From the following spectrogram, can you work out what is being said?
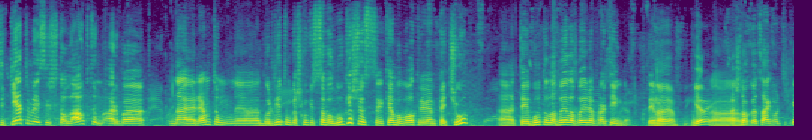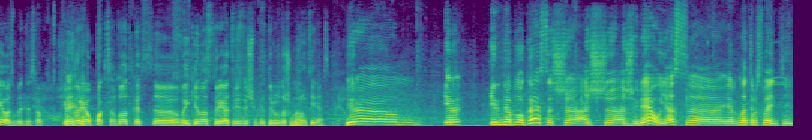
tikėtumėsi iš to lauktum arba na, remtum, e, gurdytum kažkokius savo lūkesčius Kemba Walkeriui ant pečių, a, tai būtų labai labai neprotinga. Tai Na, jo, gerai. Aš tokio atsakymo tikėjausi, bet tiesiog šiaip norėjau pakcentuoti, kad e, vaikinas turėjo 34 taškų rungtynės. Ir, um, ir, ir neblogas, aš, aš, aš žiūrėjau jas e, ir, na, tarsi,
